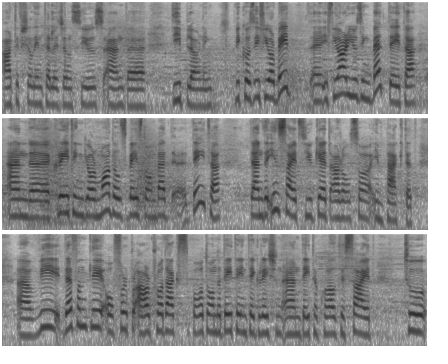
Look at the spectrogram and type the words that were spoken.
artificial intelligence use and uh, deep learning. Because if, you're uh, if you are using bad data and uh, creating your models based on bad uh, data, then the insights you get are also impacted. Uh, we definitely offer our products both on the data integration and data quality side to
